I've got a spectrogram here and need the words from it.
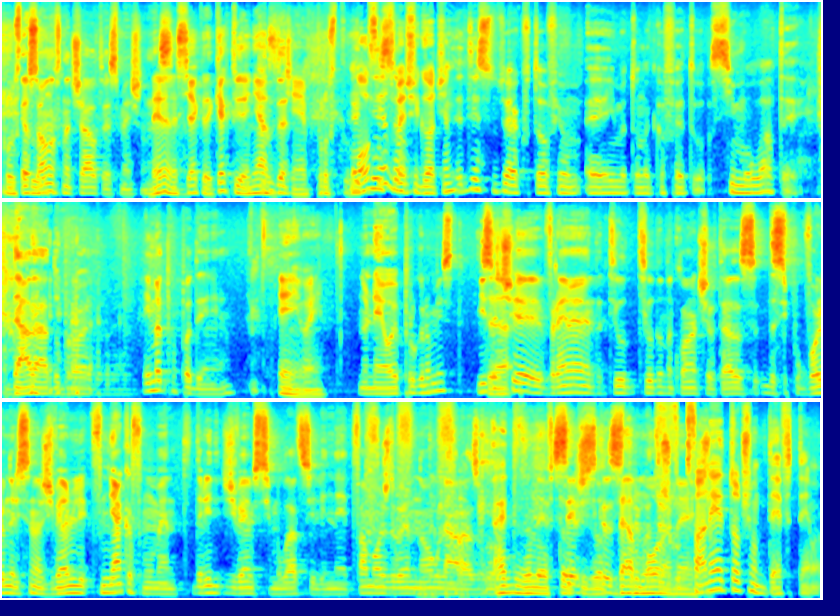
Просто... Е, особено в началото е смешно. Не, не, навсякъде. Както и да няма Да. значение. Просто... Морфиус Единствено- беше готин. Единственото яко в този филм е името на кафето Симулате. Да, да, добро е, добро е. Имат попадения. Anyway. Но Нео е програмист. Мисля, Да. че е време да Тил, Тил да наклона черта, да, да си поговорим дали се живеем ли в някакъв момент, дали живеем в симулация или не. Това може да бъде много голям разговор. Айде да не е в този епизод. да тъжко. не. Това не е точно дев тема.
